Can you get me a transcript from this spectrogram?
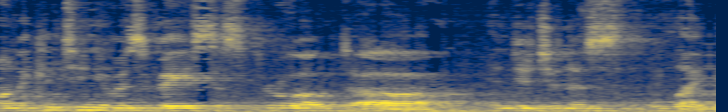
on a continuous basis throughout uh, Indigenous life.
